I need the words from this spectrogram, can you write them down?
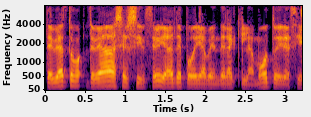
te voy, a te voy a ser sincero y ahora te podría vender aquí la moto y decir,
